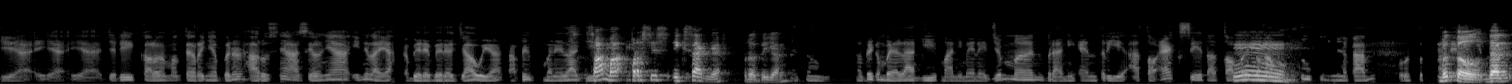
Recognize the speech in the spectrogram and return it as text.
Iya, iya, iya. Jadi kalau memang teorinya benar, harusnya hasilnya inilah ya, beda-beda jauh ya. Tapi kembali lagi. Sama, persis, exact ya, berarti kan? Itu. Tapi kembali lagi, money management, berani entry atau exit, atau apa hmm. itu kan bentuknya kan. Betul, dan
